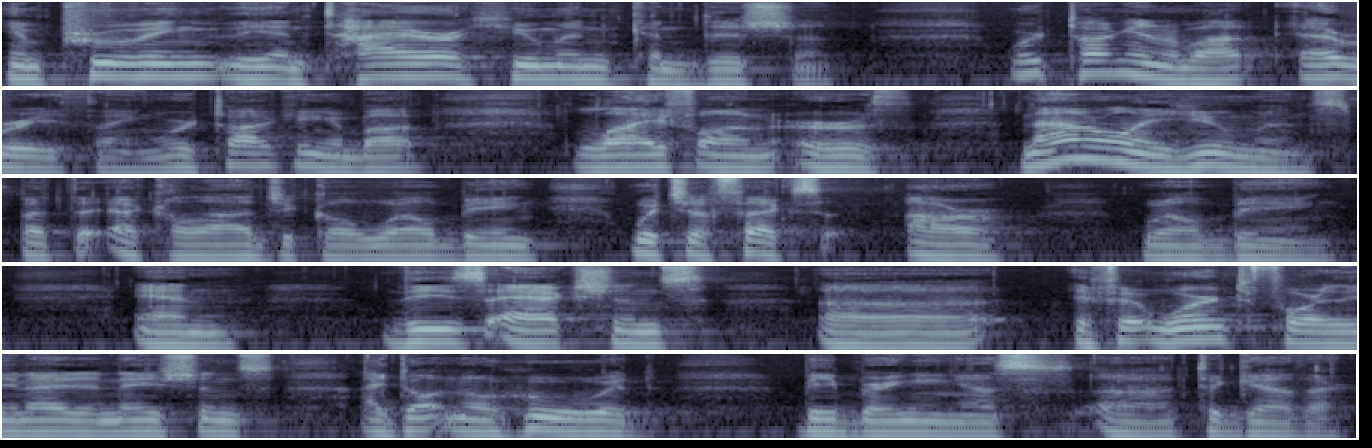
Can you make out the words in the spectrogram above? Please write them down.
improving the entire human condition. We're talking about everything. We're talking about life on Earth, not only humans, but the ecological well being, which affects our well being. And these actions, uh, if it weren't for the United Nations, I don't know who would be bringing us uh, together.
